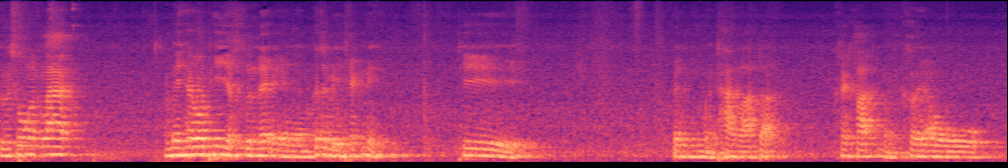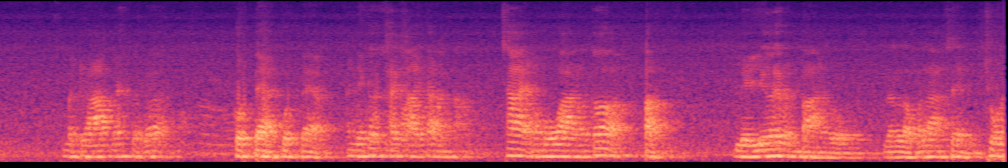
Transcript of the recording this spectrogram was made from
คือช่วงแรกๆไม่ใช่ว่าพี่จะขึ้นได้เองเลยมันก็จะมีเทคนิคที่ เป็นเหมือนทางลัดอะคล้ายๆเหมือนเคยเอามันราฟไหมแบบว่ากดแบบกดแบบ อันนี้ก็คล้ายๆกันใช่เอามาวางแล้วก็ปรับเลเยอร์ให้มันบางลง แล้วเราก็ลากเส้น ช่วงแ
